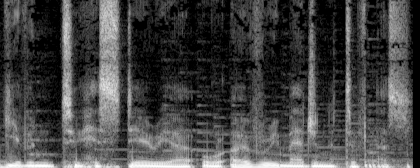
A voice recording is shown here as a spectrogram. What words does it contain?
given to hysteria or over imaginativeness,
